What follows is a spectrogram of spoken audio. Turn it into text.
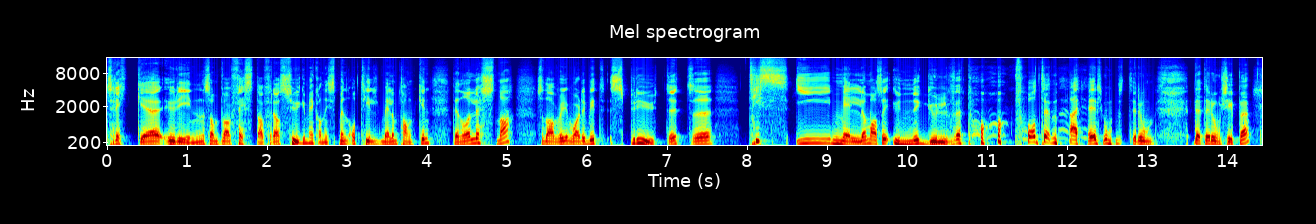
trekke urinen som var festa fra sugemekanismen og til mellom tanken, den hadde løsna. Så da var det blitt sprutet uh, tiss imellom, altså under gulvet på, på rom, rom, dette romskipet.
